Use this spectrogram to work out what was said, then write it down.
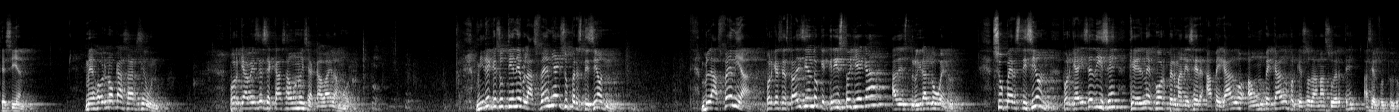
Decían, mejor no casarse uno, porque a veces se casa uno y se acaba el amor. Mire que eso tiene blasfemia y superstición. Blasfemia, porque se está diciendo que Cristo llega a destruir algo bueno. Superstición, porque ahí se dice que es mejor permanecer apegado a un pecado porque eso da más suerte hacia el futuro.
